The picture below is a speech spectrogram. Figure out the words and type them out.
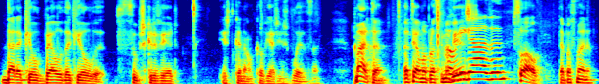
dar aquele belo daquele subscrever este canal que é o Viagens Beleza. Marta, até uma próxima vez. Obrigada. Pessoal, até para a semana.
